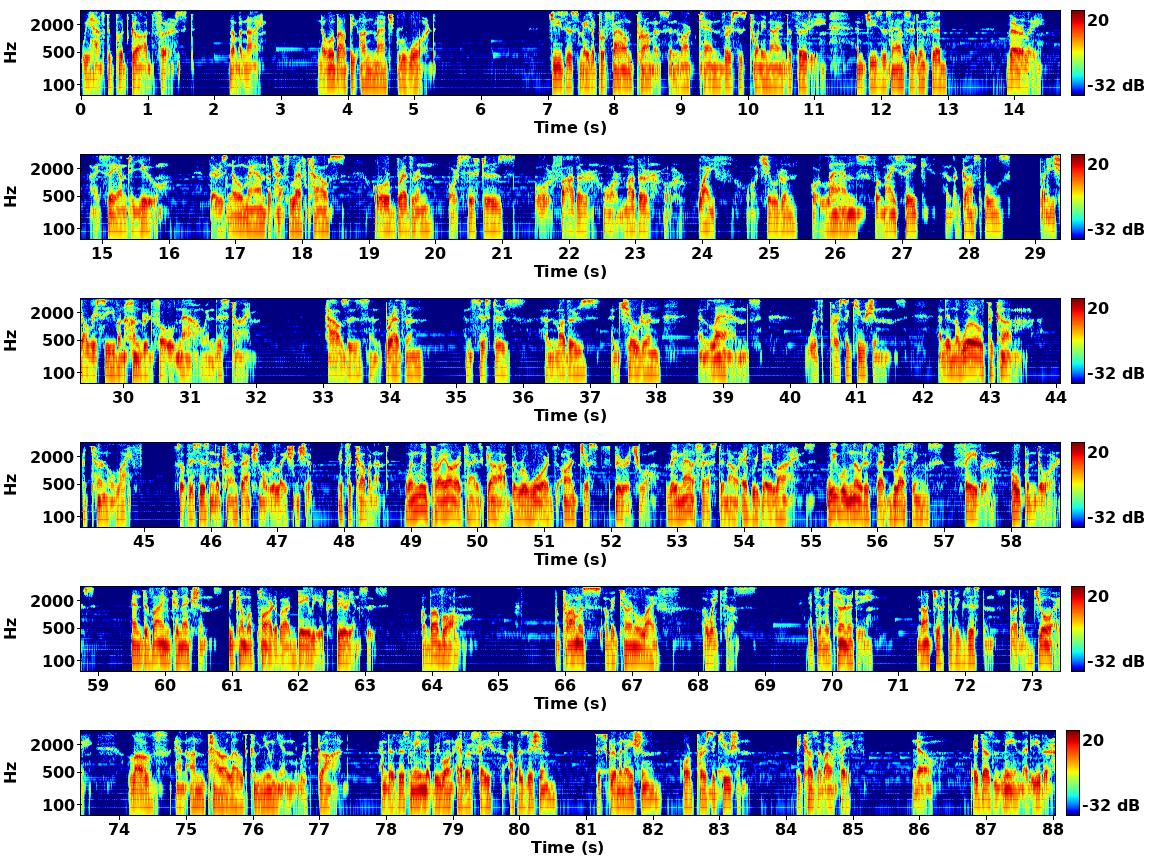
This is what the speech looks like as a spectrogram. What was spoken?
we have to put God first. Number nine, know about the unmatched reward. Jesus made a profound promise in Mark 10 verses 29 to 30, and Jesus answered and said, Verily, I say unto you, there is no man that hath left house, or brethren, or sisters, or father, or mother, or wife, or children, or lands for my sake and the gospel's, but he shall receive an hundredfold now in this time. Houses and brethren, and sisters, and mothers, and children, and lands, with persecutions, and in the world to come, eternal life. So this isn't a transactional relationship. It's a covenant. When we prioritize God, the rewards aren't just spiritual. They manifest in our everyday lives. We will notice that blessings, favor, open doors, and divine connections become a part of our daily experiences. Above all, the promise of eternal life awaits us. It's an eternity, not just of existence, but of joy, love, and unparalleled communion with God. And does this mean that we won't ever face opposition, discrimination, or persecution because of our faith? No, it doesn't mean that either.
